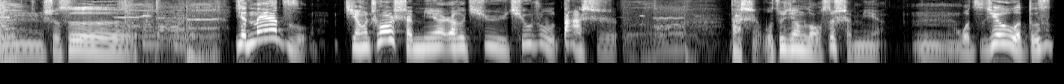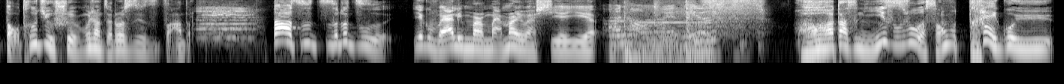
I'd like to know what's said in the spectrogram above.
嗯说是一男子经常失眠，然后去求助大师。大师，我最近老是失眠。嗯，我之前我都是倒头就睡，我想这段时间是咋的了？大师指了指一个碗里面满满一碗咸盐。哦，但是，你意思是说我生活太过于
